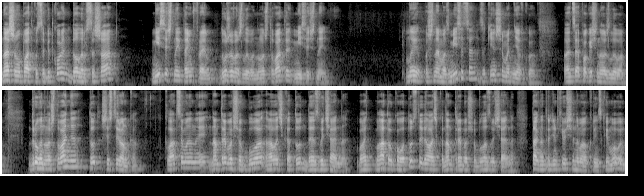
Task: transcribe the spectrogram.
В нашому випадку це біткоін, долар США, місячний таймфрейм. Дуже важливо налаштувати місячний. Ми почнемо з місяця, закінчимо днівкою. Але це поки що не важливо. Друге налаштування тут шестеренка. Клацаємо на неї. Нам треба, щоб була галочка тут, де звичайна. Багато у кого тут стоїть галочка, нам треба, щоб була звичайна. Так, на TradingView ще немає української мови.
